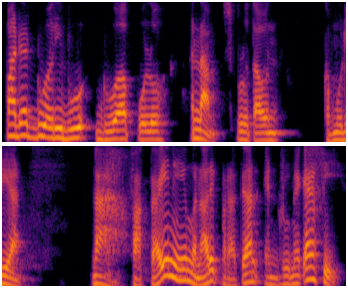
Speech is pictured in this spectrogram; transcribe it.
pada 2026, 10 tahun kemudian. Nah, fakta ini menarik perhatian Andrew McAfee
